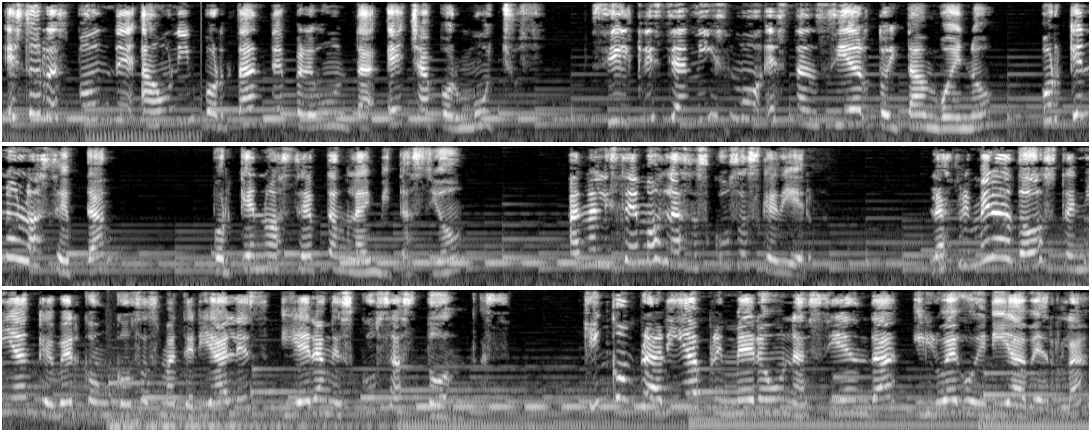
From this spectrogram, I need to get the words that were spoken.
Esto responde a una importante pregunta hecha por muchos. Si el cristianismo es tan cierto y tan bueno, ¿por qué no lo aceptan? ¿Por qué no aceptan la invitación? Analicemos las excusas que dieron. Las primeras dos tenían que ver con cosas materiales y eran excusas tontas. ¿Quién compraría primero una hacienda y luego iría a verla?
